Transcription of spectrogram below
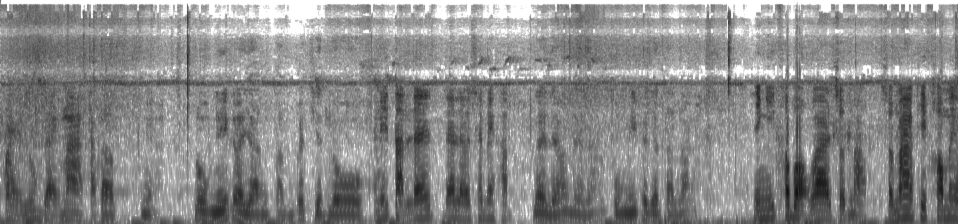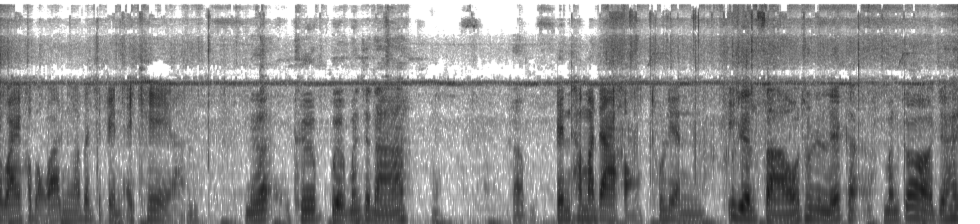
ไฟลูกใหญ่มากครับ ครับ เนี่ย ลูกนี้ก็อย่างต่ำก็เจ็ดโลอันนี้ตัดได้ได้แล้วใช่ไหมครับ ได้แล้วได้แล้วพรุ่งนี้ก็จะตัดละ อย่างนี้เขาบอกว่าส่วนมากส่วนมากที่เขาไม่ไว้เขาบอกว่าเนื้อมันจะเป็นไอเข้อะเนื้อคือเปลือกมันจะหนา ครับเป็นธรรมดาของทุเรียนทุเรียนสาวทุเรียนเล็กอะ่ะมันก็จะให้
